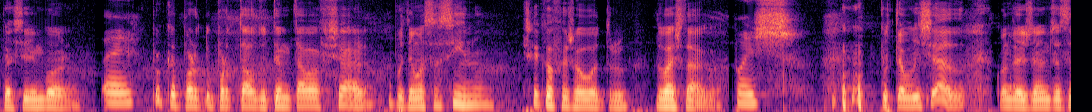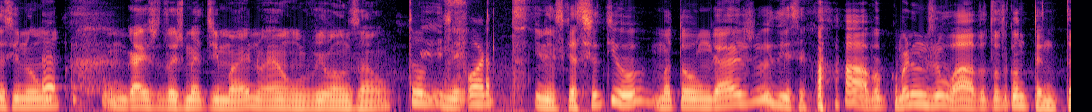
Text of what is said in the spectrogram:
Para se ir embora. É, Porque a porta, o portal do tempo estava a fechar. O puto é um assassino. O que é que ele fez ao outro debaixo d'água? pois. O puto um lixado. Com 10 anos assassinou um, um gajo de 2 metros e meio, não é? Um vilãozão. Todo E ne- forte. E nem sequer se chateou. Matou um gajo e disse: Haha, vou comer um gelado, todo contente.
